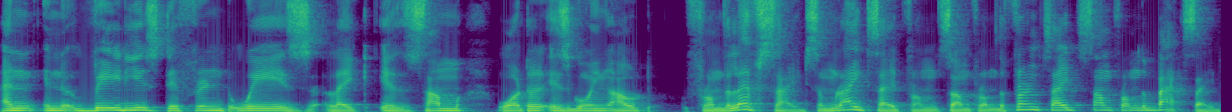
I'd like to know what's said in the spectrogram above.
and in various different ways. Like is some water is going out from the left side, some right side, from some from the front side, some from the back side.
